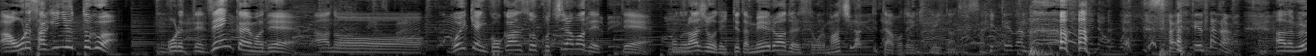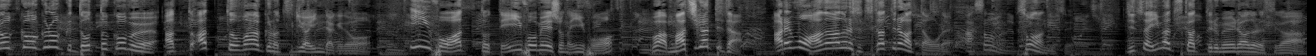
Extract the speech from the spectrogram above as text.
あ俺先に言っとくわ、うん。俺ね前回まであのーご意見ご感想こちらまでってこのラジオで言ってたメールアドレス俺間違ってたことに気づいたんです。最低だな。最低だな。あのムロックオクロックドットコムアットアットマークの次はいいんだけど、インフォアットってインフォメーションのインフォ？は間違ってた。あれもうあのアドレス使ってなかった俺。あそうなんだ。そうなんです実は今使ってるメールアドレスが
